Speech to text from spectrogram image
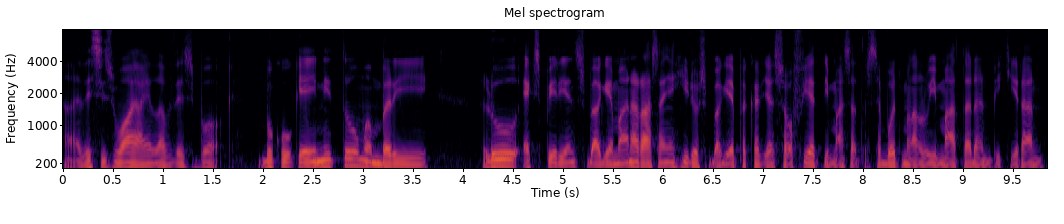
Uh, this is why I love this book. Buku kayak ini tuh memberi lu experience bagaimana rasanya hidup sebagai pekerja Soviet di masa tersebut melalui mata dan pikiran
